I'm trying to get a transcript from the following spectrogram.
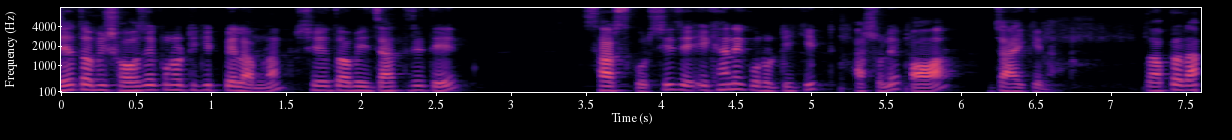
যেহেতু আমি সহজে কোনো টিকিট পেলাম না, সেহেতু আমি যাত্রীতে সার্চ করছি যে এখানে কোনো টিকিট আসলে পাওয়া যায় কি না তো আপনারা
